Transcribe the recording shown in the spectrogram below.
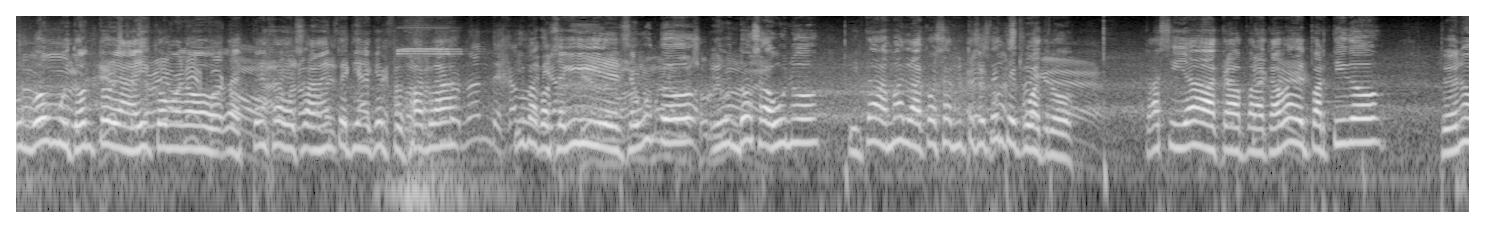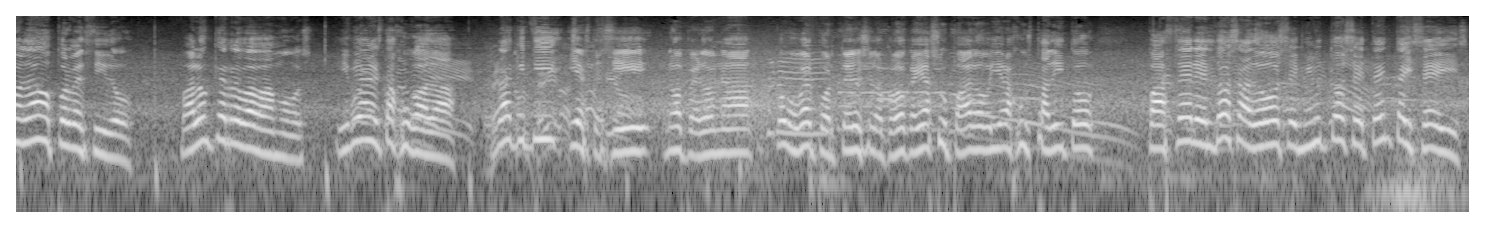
Un gol muy tonto, vean ahí como no la despeja solamente tiene que empujarla. y para conseguir el segundo y un 2 a 1 pintaba mal la cosa en 174 casi ya para acabar el partido pero no damos por vencido. Balón que robábamos y vean esta jugada Rakiti y este sí no perdona como ve el portero se lo coloca ya a su palo bien ajustadito para hacer el 2 a 2 en minuto 76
